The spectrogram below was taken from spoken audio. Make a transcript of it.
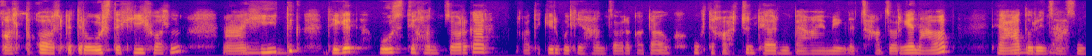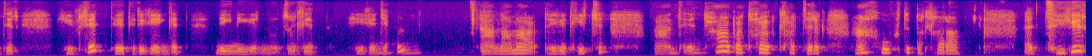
олдохгүй бол бид нар өөрсдөө хийх болно. Аа хийдэг. Тэгээд өөрсдийнх нь зургаар одоо гэр бүлийн хаан зураг одоо хүүхдийнхээ орчин тойронд байгаа юм ингээд цахан зургийг аваад Тэгээ А дөрвийн цаасан дээр хевлээд тэгээ тэрийг ингээд нэг нэгээр нь үзүүлээд хийгээд явна. А намаа тэгээд хийчин. Аа тэгээд тоо бодох хувьд болохоор зэрэг анх хүүхдэд болохоор цэгээр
